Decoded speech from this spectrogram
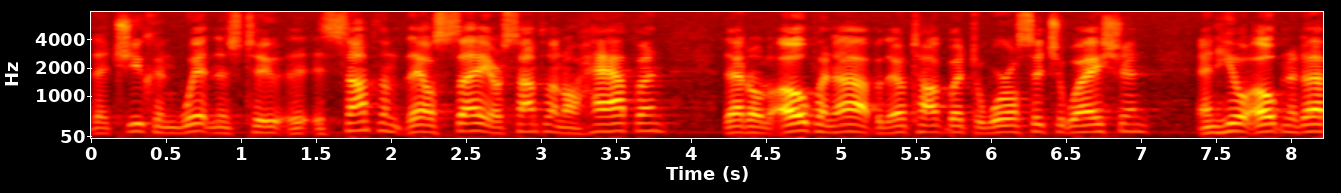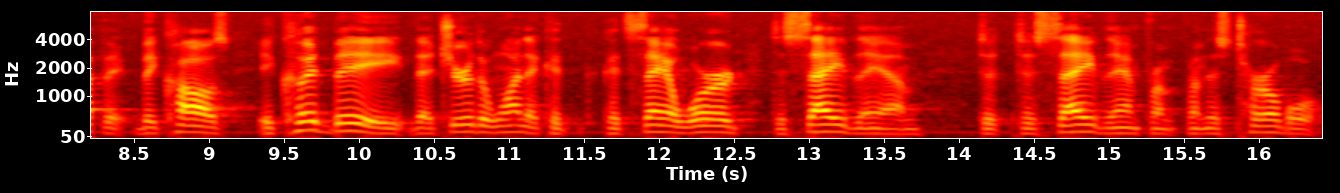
that you can witness to. It's something they'll say or something will happen that'll open up. They'll talk about the world situation, and He'll open it up because it could be that you're the one that could, could say a word to save them, to, to save them from, from this terrible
